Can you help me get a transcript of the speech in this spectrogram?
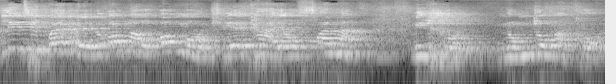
lithi ibhayibheli omongondli ekhaya ufana ngisho nomuntu ongakhola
